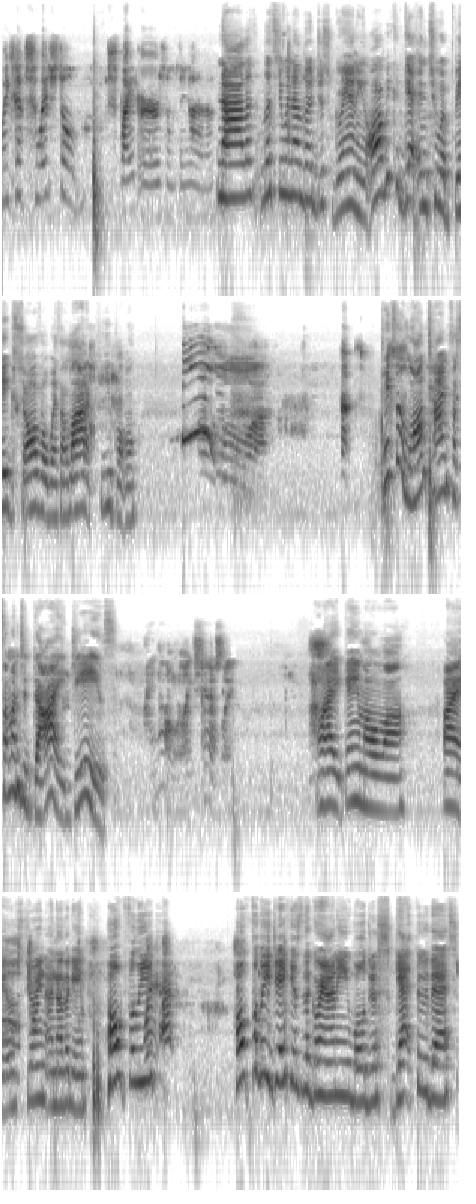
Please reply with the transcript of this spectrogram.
We could switch to spider or something. I don't know. Nah, let's let's do another just granny, or we could get into a big server with a lot of people. Oh, That's takes a long time for someone to die. Jeez. I know. Like seriously. All right, game over. All right, let's join another game. Hopefully, wait. I, hopefully Jake is the granny. We'll just get through this,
